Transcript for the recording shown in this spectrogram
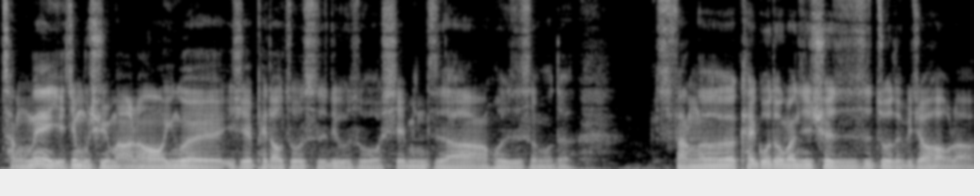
场内也进不去嘛。然后因为一些配套措施，例如说写名字啊或者是什么的，反而开过动漫机确实是做的比较好了，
